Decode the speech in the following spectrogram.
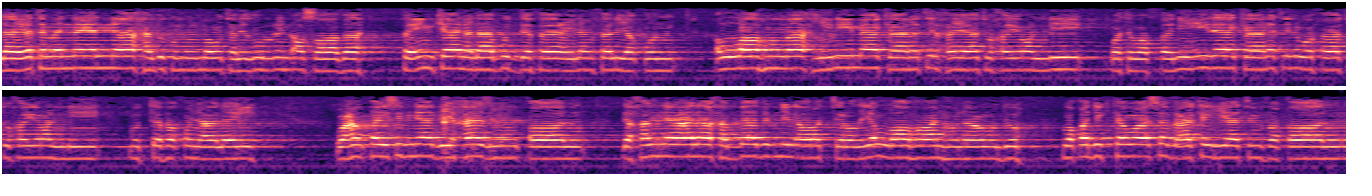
لا يتمنين أحدكم الموت لضر أصابه فإن كان لا بد فاعلا فليقل اللهم أحيني ما كانت الحياة خيرا لي وتوفني إذا كانت الوفاة خيرا لي. متفق عليه. وعن قيس بن أبي حازم قال دخلنا على خباب بن الأرت رضي الله عنه نعوده وقد اكتوى سبع كيات فقال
